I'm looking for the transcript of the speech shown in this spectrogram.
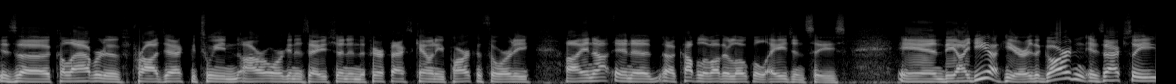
is a collaborative project between our organization and the Fairfax County Park Authority uh, and, uh, and a, a couple of other local agencies. And the idea here, the garden is actually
